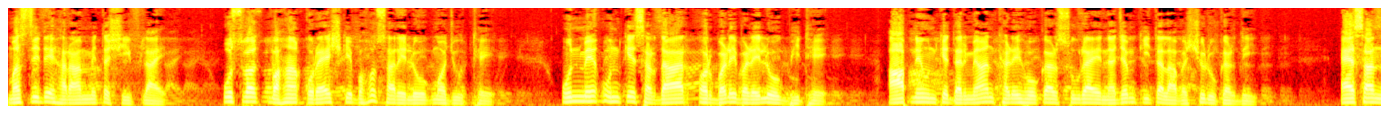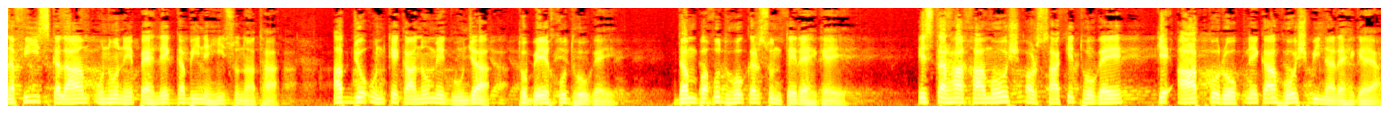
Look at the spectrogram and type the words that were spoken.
مسجد حرام میں تشریف لائے۔ اس وقت وہاں قریش کے بہت سارے لوگ موجود تھے۔ ان میں ان کے سردار اور بڑے بڑے لوگ بھی تھے۔ آپ نے ان کے درمیان کھڑے ہو کر سورہ نجم کی تلاوت شروع کر دی۔ ایسا نفیس کلام انہوں نے پہلے کبھی نہیں سنا تھا۔ اب جو ان کے کانوں میں گونجا تو بے خود ہو گئے۔ دم بخود ہو کر سنتے رہ گئے۔ اس طرح خاموش اور ساکت ہو گئے کہ آپ کو روکنے کا ہوش بھی نہ رہ گیا۔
